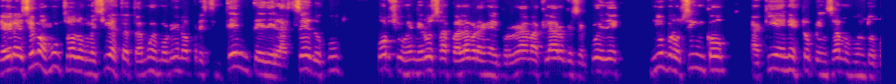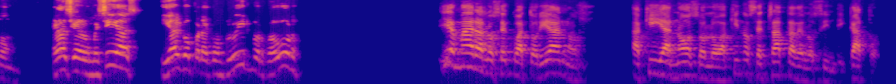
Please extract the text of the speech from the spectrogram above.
Le agradecemos mucho a don Mesías Tatamúez Moreno, presidente de la CEDOCUT, por su generosa palabra en el programa Claro que se puede, número 5, aquí en estopensamos.com. Gracias, don Mesías. Y algo para concluir, por favor. Llamar a los ecuatorianos, aquí ya no solo, aquí no se trata de los sindicatos.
